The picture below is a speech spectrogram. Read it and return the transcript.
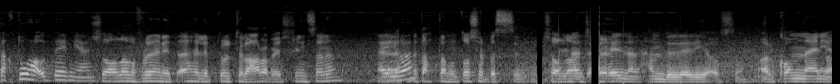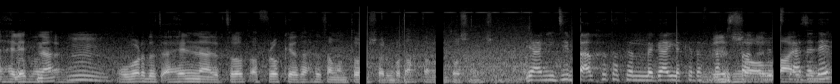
تاخدوها قدام يعني؟ إن شاء الله المفروض هنتاهل لبطولة العرب 20 سنة. أيوة. إحنا تحت 18 بس إن شاء الله إحنا. تأهلنا الحمد لله ليها أصلا. أرقامنا يعني أهلتنا. وبرضه تأهلنا لبطولات أفريقيا تحت 18 برضه. تحت 18 ان شاء الله يعني دي بقى الخطط اللي جاية كده في بإذن الآخر الله الاستعدادات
